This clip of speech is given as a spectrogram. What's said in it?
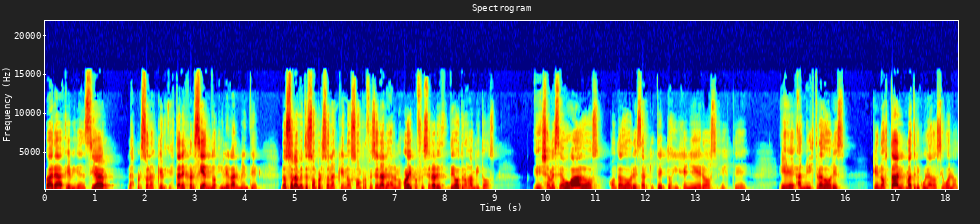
para evidenciar las personas que están ejerciendo ilegalmente no solamente son personas que no son profesionales, a lo mejor hay profesionales de otros ámbitos, eh, llámese abogados, contadores, arquitectos, ingenieros, este, eh, administradores, que no están matriculados. Y bueno,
